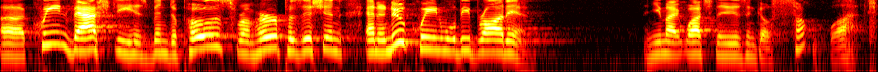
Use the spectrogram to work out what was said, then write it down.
uh, Queen Vashti has been deposed from her position and a new queen will be brought in. And you might watch the news and go, so what?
